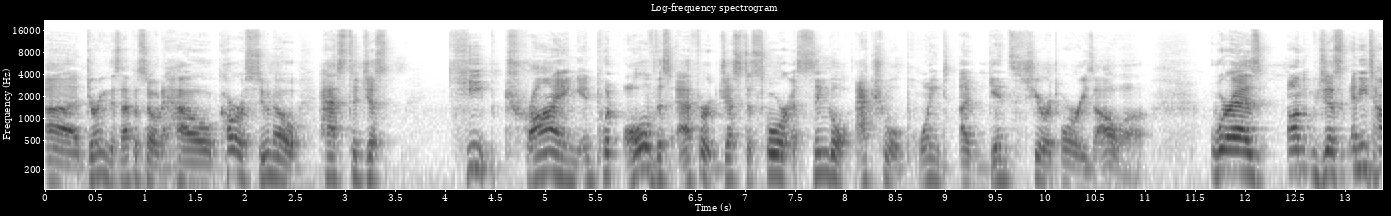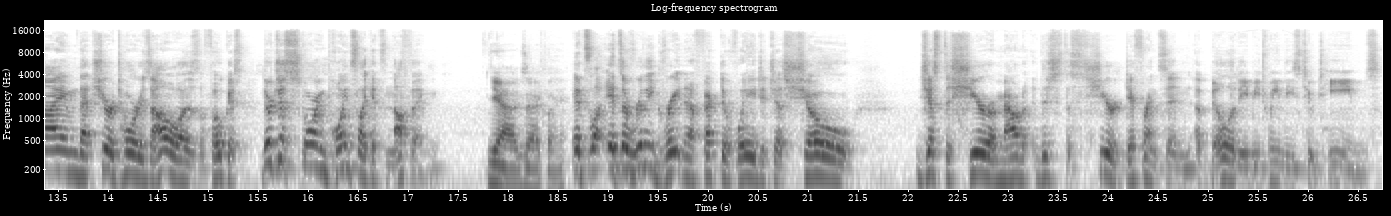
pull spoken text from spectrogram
uh, during this episode how Karasuno has to just keep trying and put all of this effort just to score a single actual point against Shiratorizawa. Whereas on just any time that Shiratorizawa is the focus, they're just scoring points like it's nothing. yeah, exactly. It's like it's a really great and effective way to just show just the sheer amount, just the sheer difference in ability between these two teams.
